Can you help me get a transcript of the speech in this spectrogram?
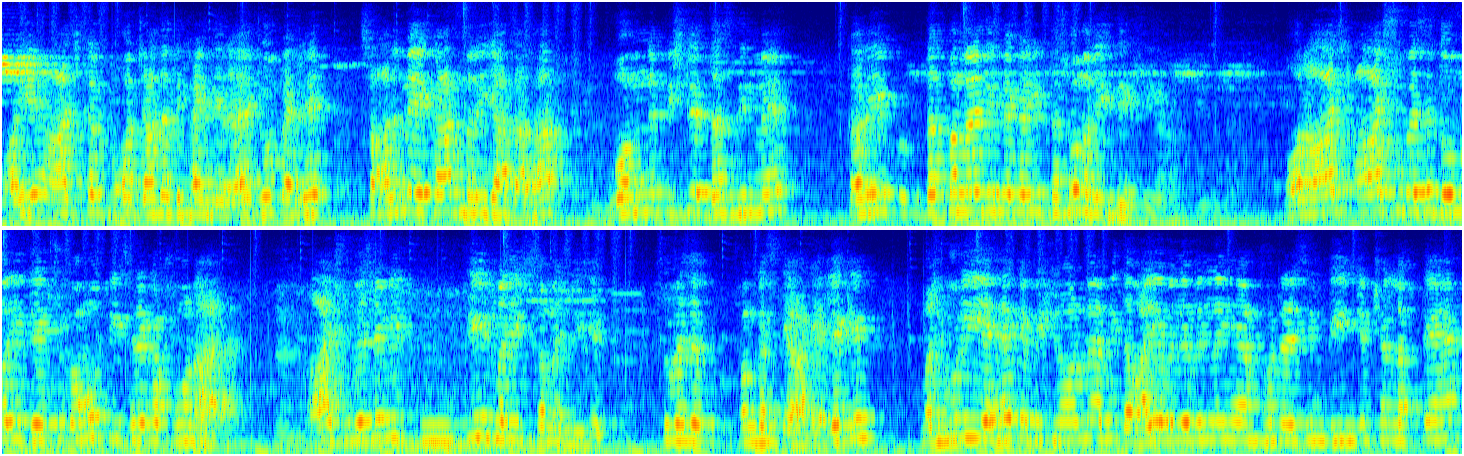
और ये आजकल बहुत ज़्यादा दिखाई दे रहा है जो पहले साल में एक आध मरीज़ आता था वो हमने पिछले दस दिन में करीब दस पंद्रह दिन में करीब दसों मरीज़ देख लिया और आज आज सुबह से दो मरीज़ देख चुका हूँ तीसरे का फ़ोन आया है। आज सुबह से भी तीन मरीज़ समझ लीजिए सुबह से फंगस के आ गए। लेकिन मजबूरी ये है कि बिजनौर में अभी दवाई अवेलेबल नहीं है एम्फोटेरिसिन बी इंजेक्शन लगते हैं।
